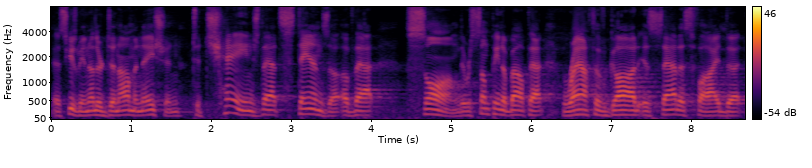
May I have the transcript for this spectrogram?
excuse me, another denomination to change that stanza of that song. There was something about that wrath of God is satisfied that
